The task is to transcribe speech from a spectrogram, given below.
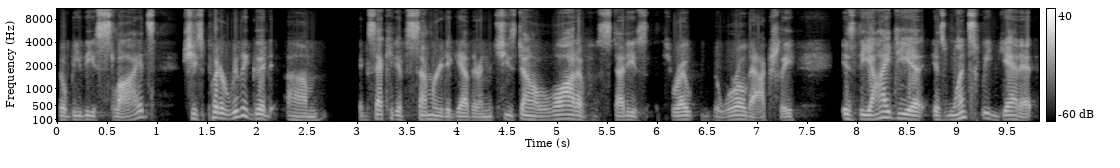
there'll be these slides. She's put a really good um, executive summary together, and she's done a lot of studies throughout the world actually, is the idea is once we get it,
